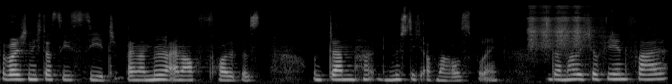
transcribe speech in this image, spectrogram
Da wollte ich nicht, dass sie es sieht, weil mein Mülleimer auch voll ist. Und dann müsste ich auch mal rausbringen. Und dann habe ich auf jeden Fall,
